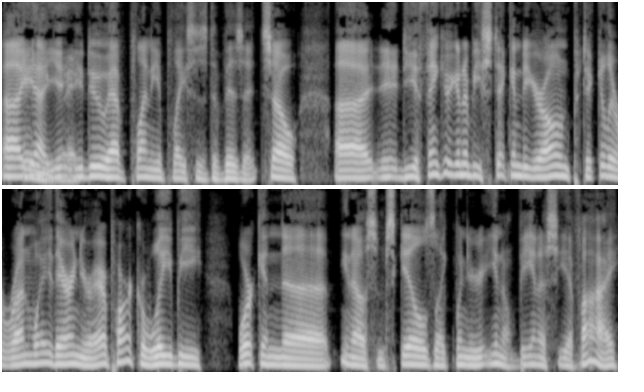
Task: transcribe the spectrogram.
uh, yeah, you, you do have plenty of places to visit. So, uh, do you think you're going to be sticking to your own particular runway there in your air park, or will you be working, uh, you know, some skills like when you're, you know, being a CFI?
